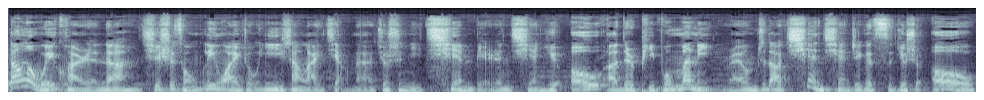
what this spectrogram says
当了尾款人呢，其实从另外一种意义上来讲呢，就是你欠别人钱，you owe other people money，right？我们知道欠钱这个词就是 o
